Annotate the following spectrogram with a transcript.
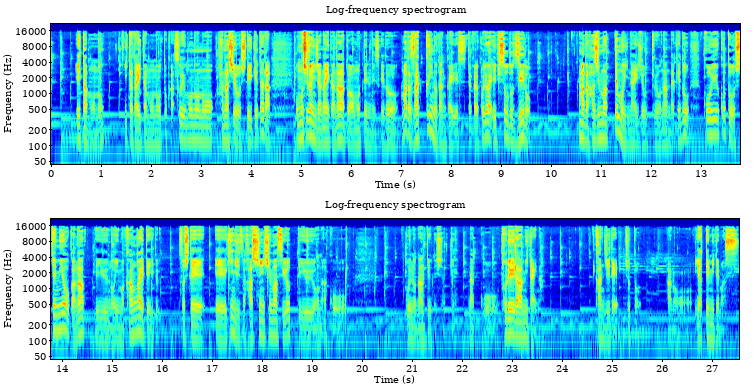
得たものいただいたものとかそういうものの話をしていけたら面白いんじゃないかなとは思ってるんですけどまだざっくりの段階です。だからこれはエピソード0まだ始まってもいない状況なんだけどこういうことをしてみようかなっていうのを今考えている。そして、えー、近日発信しますよっていうようなこうこういうの何て言うんでしたっけ？なんかこうトレーラーみたいな感じでちょっとあのやってみてます。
